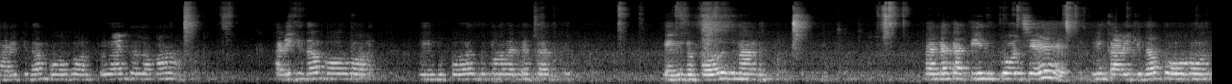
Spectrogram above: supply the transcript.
கடைக்கு தான் போகணும். போய் வாங்கிட்டு வரலாமா கடைக்கு தான் போகணும். எங்க போகுதுமா வெண்டைக்காய்க்கு? எங்க போகுது நாங்க வெண்டைக்காய் தீர்ந்து போச்சே. நீ கடைக்கு தான் போகணும்.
